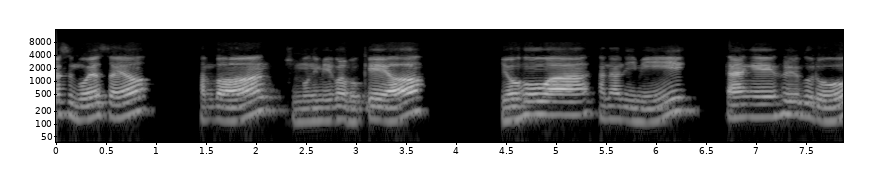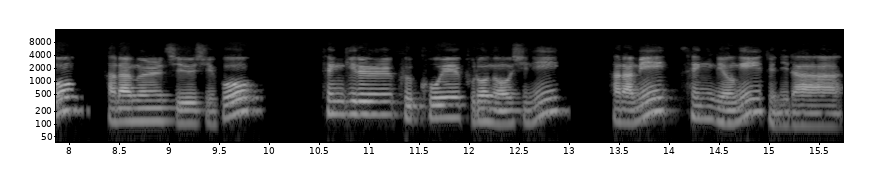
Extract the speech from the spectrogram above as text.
말씀 뭐였어요? 한번 주모님 읽어볼게요. 여호와 하나님이 땅의 흙으로 사람을 지으시고 생기를 그 코에 불어넣으시니 사람이 생명이 되니라.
